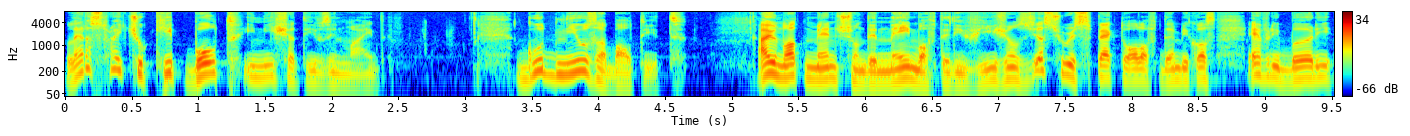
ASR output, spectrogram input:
Let us try to keep both initiatives in mind. Good news about it. I will not mention the name of the divisions, just to respect all of them because everybody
